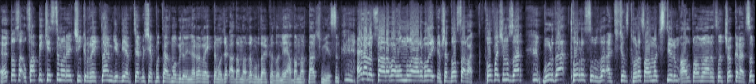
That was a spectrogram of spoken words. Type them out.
Evet dostlar ufak bir kestim oraya çünkü reklam girdi yapacak bir şey bu tarz mobil oyunlara reklam olacak. Adamlar da buradan kazanıyor. E, Adamlar taş mı yesin? Helal olsun araba 10 numara arabalar eklemişler. Dostlar bak Tofaş'ımız var. Burada Toros'umuz var. Açıkçası Toros almak istiyorum. Alıp alma arasında çok kararsın.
